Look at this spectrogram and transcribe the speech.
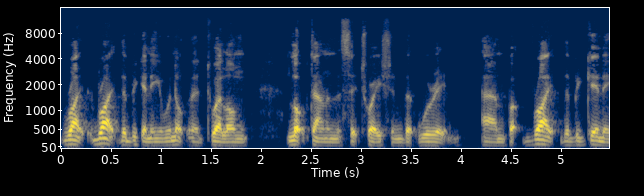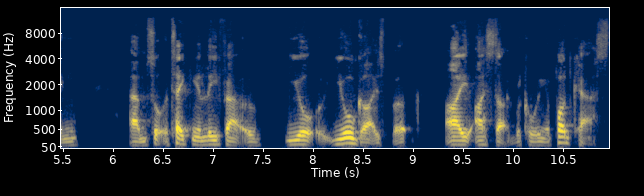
right right at the beginning, we're not going to dwell on lockdown and the situation that we're in, um, but right at the beginning, um, sort of taking a leaf out of your your guys' book, I, I started recording a podcast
